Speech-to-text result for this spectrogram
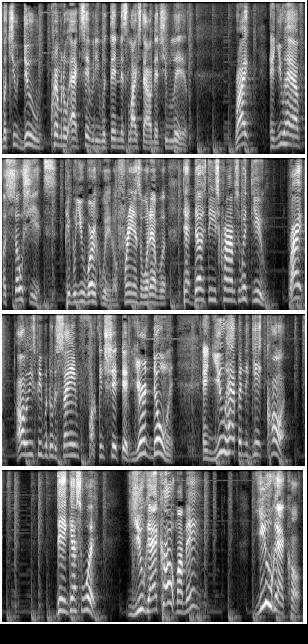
but you do criminal activity within this lifestyle that you live, right? And you have associates, people you work with or friends or whatever that does these crimes with you, right? All of these people do the same fucking shit that you're doing and you happen to get caught. Then guess what? You got caught, my man. You got caught.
